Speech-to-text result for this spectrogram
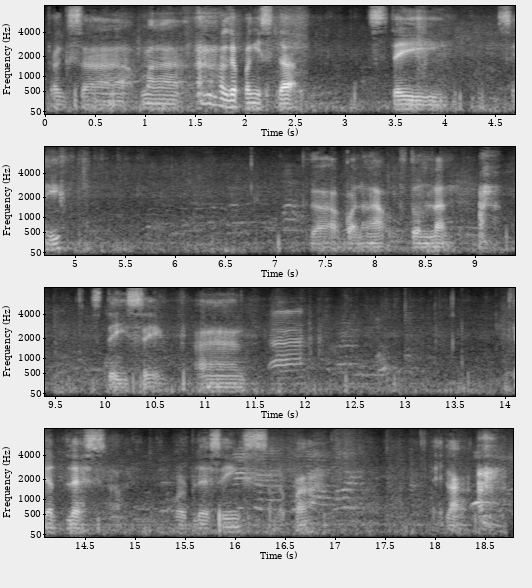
kag sa mga magapangisda stay safe. Kag ako na nga ako tutunlan. Stay safe and God bless. More blessings. Ano pa? Kailangan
